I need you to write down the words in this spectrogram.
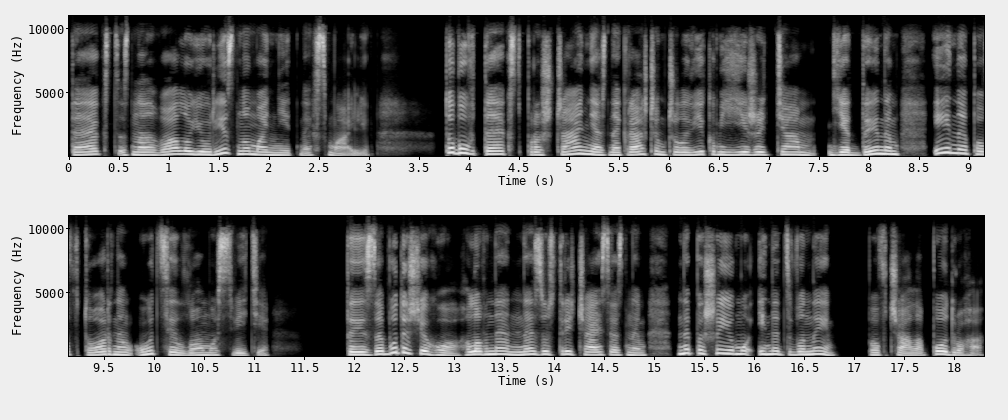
текст з навалою різноманітних смайлів. То був текст прощання з найкращим чоловіком її життя, єдиним і неповторним у цілому світі. Ти забудеш його, головне, не зустрічайся з ним, не пиши йому і не дзвони, повчала подруга.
